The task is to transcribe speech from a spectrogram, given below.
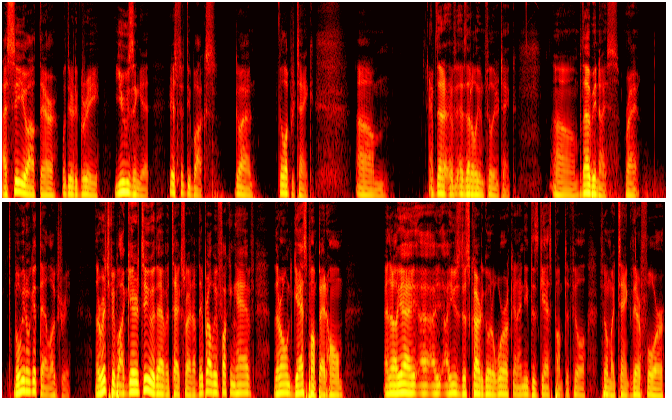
I see you out there with your degree using it. Here's 50 bucks. Go ahead. Fill up your tank. Um, if that if, if that'll even fill your tank. Um, but that would be nice, right? But we don't get that luxury. The rich people, I guarantee you, they have a tax write off. They probably fucking have their own gas pump at home and they're like, yeah, I, I, I use this car to go to work, and I need this gas pump to fill fill my tank. Therefore,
